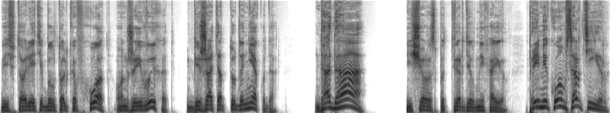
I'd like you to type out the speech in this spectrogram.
ведь в туалете был только вход, он же и выход. Бежать оттуда некуда. «Да-да!» — еще раз подтвердил Михаил прямиком в сортир.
